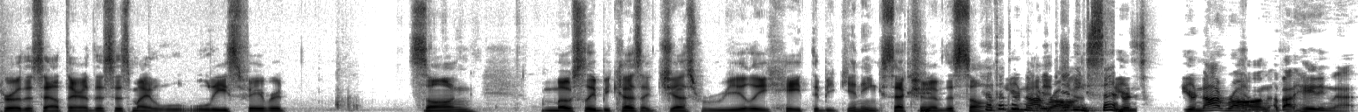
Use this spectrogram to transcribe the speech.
Throw this out there. This is my least favorite song, mostly because I just really hate the beginning section of this song. Yeah, You're doesn't wrong. any sense. You're- You're not wrong about hating that,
